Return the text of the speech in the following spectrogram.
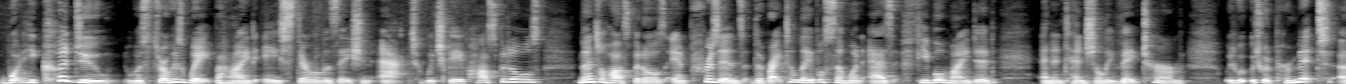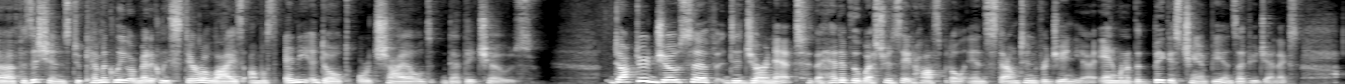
What he could do was throw his weight behind a Sterilization Act, which gave hospitals, mental hospitals, and prisons the right to label someone as feeble minded, an intentionally vague term, which would permit uh, physicians to chemically or medically sterilize almost any adult or child that they chose. Dr. Joseph DeJarnette, the head of the Western State Hospital in Staunton, Virginia, and one of the biggest champions of eugenics,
